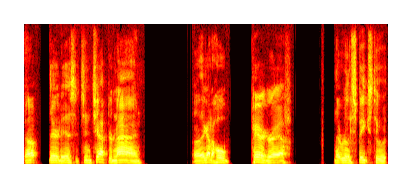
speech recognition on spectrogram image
oh, there it is. It's in chapter nine. Uh, they got a whole paragraph that really speaks to it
